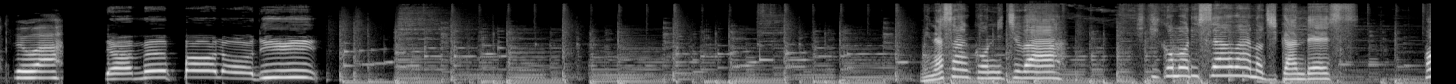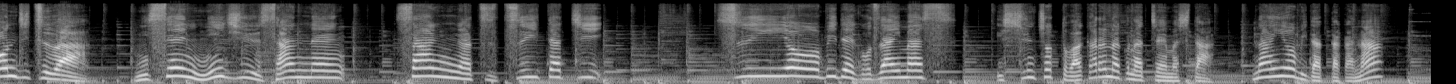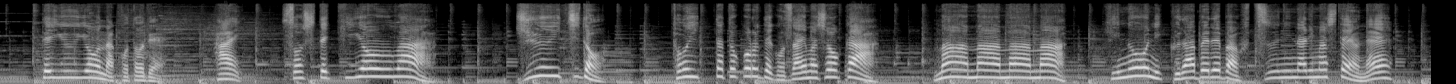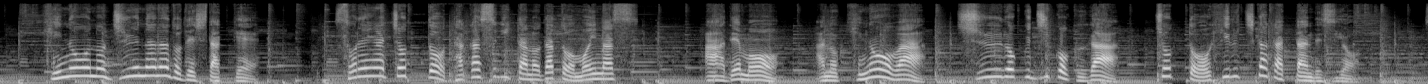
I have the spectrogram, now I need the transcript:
ちは。ジャムパロディ皆さんこんにちは。引きこもりスアワーの時間です。本日は2023年3月1日水曜日でございます。一瞬ちょっとわからなくなっちゃいました。何曜日だったかな？っていうようなことで。はい。そして気温は11度といったところでございましょうか。まあまあまあまあ昨日に比べれば普通になりましたよね。昨日の17度でしたっけ。それがちょっと高すぎたのだと思います。あでもあの昨日は収録時刻がちょっとお昼近かったんですよ。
